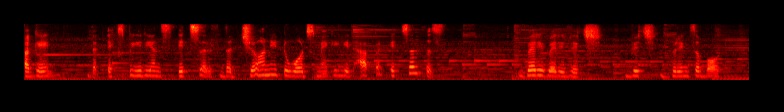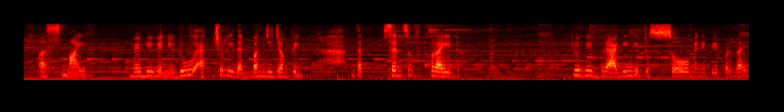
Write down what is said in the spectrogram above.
Again, that experience itself, the journey towards making it happen itself is very, very rich, which brings about a smile maybe when you do actually that bungee jumping that sense of pride you'll be bragging it to so many people, right?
